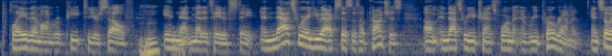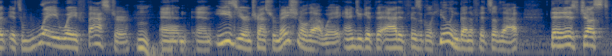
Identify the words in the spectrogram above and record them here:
play them on repeat to yourself in that meditative state. And that's where you access the subconscious. Um, and that's where you transform it and reprogram it. And so it, it's way, way faster and, and easier and transformational that way. And you get the added physical healing benefits of that than it is just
